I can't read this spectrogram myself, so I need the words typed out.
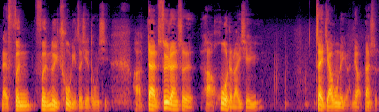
来分分类处理这些东西，啊，但虽然是啊获得了一些再加工的原料，但是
